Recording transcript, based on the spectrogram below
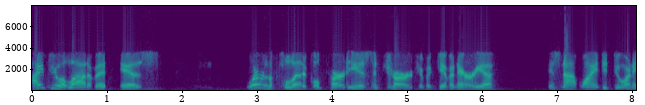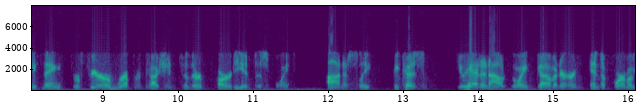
I view a lot of it as whoever the political party is in charge of a given area is not wanting to do anything for fear of repercussion to their party at this point, honestly, because you had an outgoing governor in the form of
